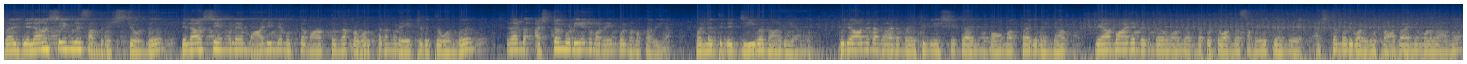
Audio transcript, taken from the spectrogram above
അതായത് ജലാശയങ്ങളെ സംരക്ഷിച്ചുകൊണ്ട് ജലാശയങ്ങളെ മാലിന്യമുക്തമാക്കുന്ന പ്രവർത്തനങ്ങൾ ഏറ്റെടുത്തുകൊണ്ട് ഏതാണ്ട് അഷ്ടമുടി എന്ന് പറയുമ്പോൾ നമുക്കറിയാം. കൊല്ലത്തിന്റെ ജീവനാടിയാണ്. പുരാതന കാലം മുതൽ ഫിനീഷ്യക്കാരും റോമക്കാരുമെല്ലാം വ്യാപാര ബന്ധവുമായി ബന്ധപ്പെട്ട് വന്ന സമയത്ത് തന്നെ അഷ്ടമുടി വളരെ പ്രാധാന്യമുള്ളതാണ്.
